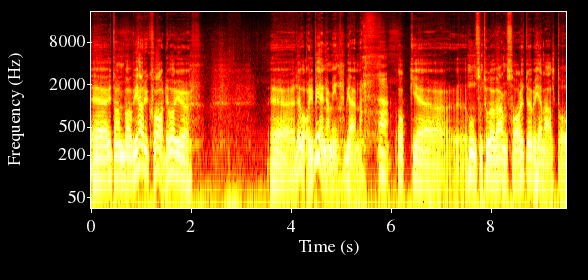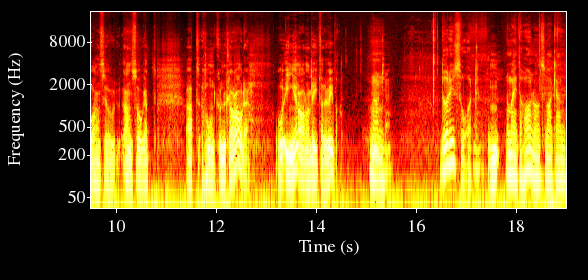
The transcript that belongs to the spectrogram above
Eh, utan vad vi hade kvar det var ju eh, det var ju Benjamin Bjerner Ja. och eh, hon som tog över ansvaret över hela allt då och ansåg, ansåg att, att hon kunde klara av det. Och ingen av dem litade vi på. Mm. Då är det ju svårt Mm. när man inte har någon som man kan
